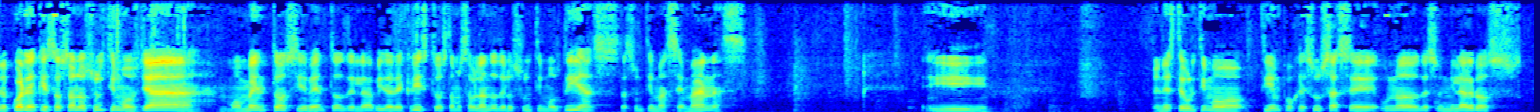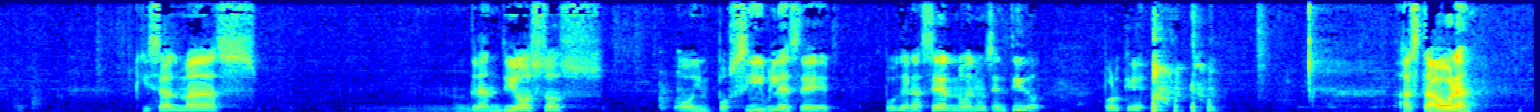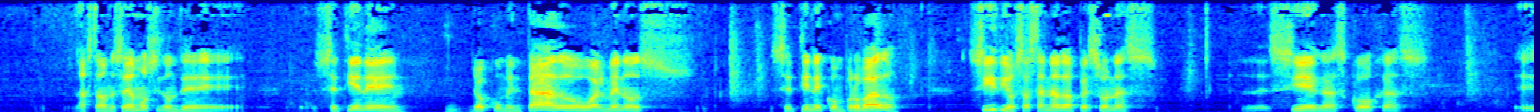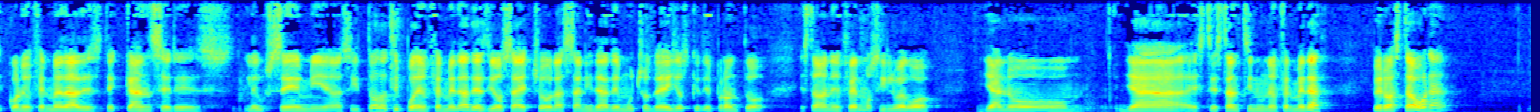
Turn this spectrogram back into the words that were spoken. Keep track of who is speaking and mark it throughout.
Speaker 1: Recuerden que estos son los últimos ya momentos y eventos de la vida de Cristo. Estamos hablando de los últimos días, las últimas semanas. Y en este último tiempo Jesús hace uno de sus milagros quizás más grandiosos o imposibles de poder hacer, ¿no? En un sentido, porque hasta ahora, hasta donde sabemos y donde se tiene documentado o al menos se tiene comprobado, sí, Dios ha sanado a personas eh, ciegas, cojas, eh, con enfermedades de cánceres, leucemias y todo tipo de enfermedades. Dios ha hecho la sanidad de muchos de ellos que de pronto estaban enfermos y luego ya no, ya este, están sin una enfermedad. Pero hasta ahora,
